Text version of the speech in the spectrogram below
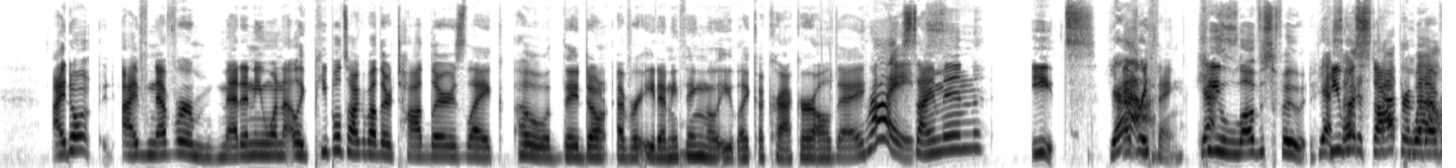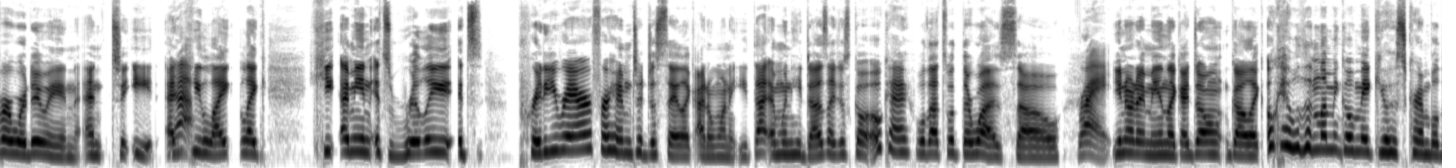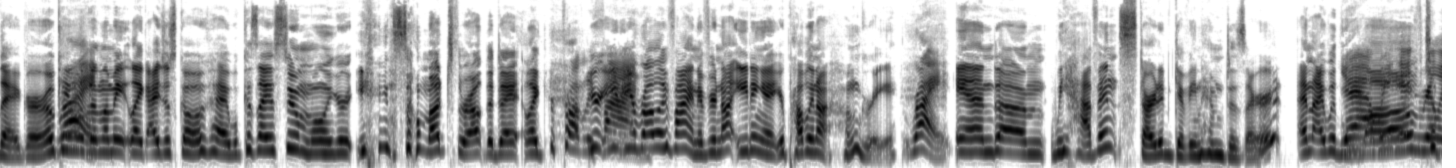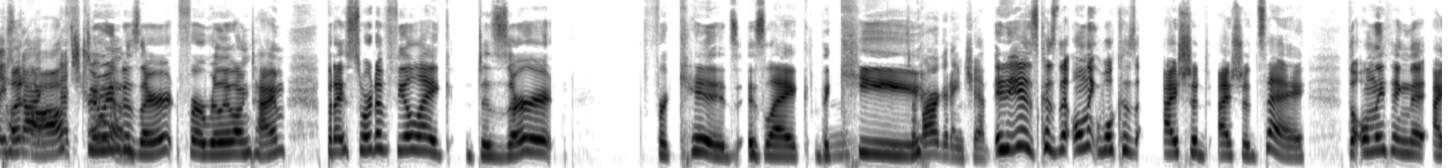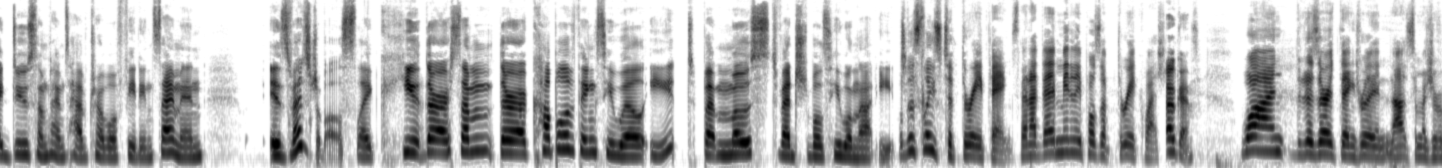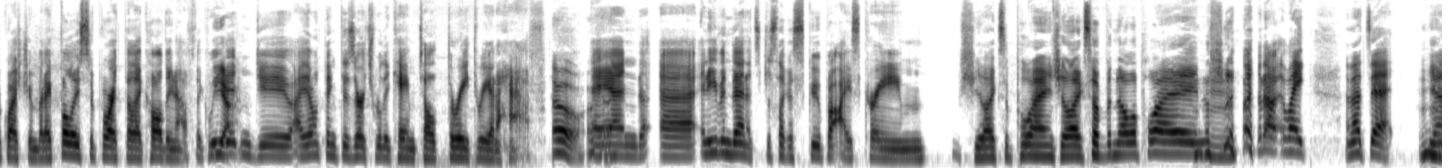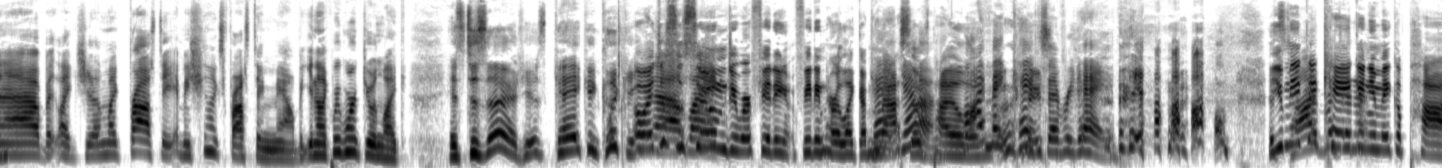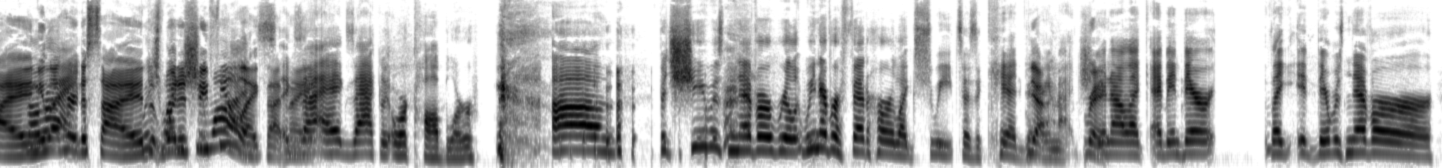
I don't I've never met anyone like people talk about their toddlers like oh they don't ever eat anything they'll eat like a cracker all day. Right. Simon eats Yeah. everything. He loves food. Yeah, he so will does stop Catherine Bell. whatever we're doing and to eat. And Yeah. he like like he I mean it's really it's pretty rare for him to just say like I don't want to eat that and when he does I just go okay, well that's what there was. So right. you know what I mean? Like I don't go like, okay, well then let me go make you a scrambled egg, or okay, well then let me like. I just go okay, well because I assume well you're eating so much throughout the day, like you're probably you're, fine. you're probably fine. If you're not eating it, you're probably not hungry. right. And um, we haven't started giving him dessert, and I would Yeah, love really to put start- off doing dessert for a really long time. But I sort of feel like dessert for kids is like the mm. key. It's a bargaining chip. It is because the only well, because I should I should say the only thing that I do sometimes have trouble feeding Simon is vegetables. Like he, there are some, there are a couple of things he will eat, but most vegetables he will not eat. Well, this leads to three things. Then that immediately pulls up three questions. Okay. One, the dessert thing's really not so much of a question, but I fully support the like holding off. Like we Yeah. didn't do. I don't think desserts really came till three, three and a half. Oh, okay. And uh, and even then, it's just like a scoop of ice cream. She likes a plain. She likes a vanilla plain. Mm-hmm. Like, and that's it. You know, but like she doesn't like frosting. I mean, she likes frosting now, but you know, like we weren't doing like it's dessert. Here's cake and cookie. Oh, I know, just like- assumed you were feeding feeding her like a Cake, massive yeah. pile well, of. I make cakes every day. you make a cake and you make a pie, and you let her decide Which what does she, feel wants. like that Exa- night. Exactly, or cobbler. um, but she was never really. We never fed her like sweets as a kid very Yeah, much. You know, like I mean, there, like it, there was never.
